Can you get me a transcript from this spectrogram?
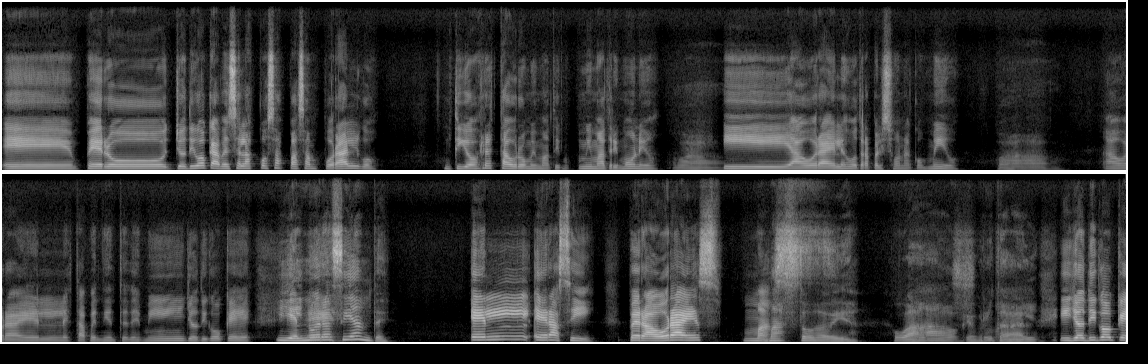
Eh, pero yo digo que a veces las cosas pasan por algo. Dios restauró mi, mati- mi matrimonio Wow, y ahora Él es otra persona conmigo. wow. Ahora Él está pendiente de mí. Yo digo que ¿Y él no era Eh, así antes? Él era así, pero ahora es más. Más todavía. Wow, qué brutal. más. Y yo digo que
